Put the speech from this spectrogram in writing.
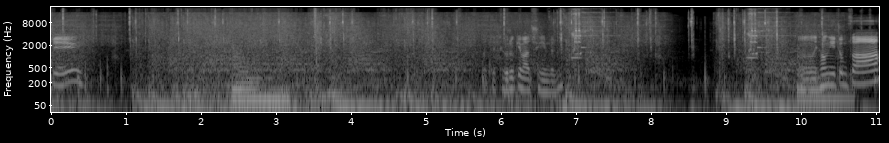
쏘지 어때 더럽게 맞추기 힘드네 어 형이 좀 쏴.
